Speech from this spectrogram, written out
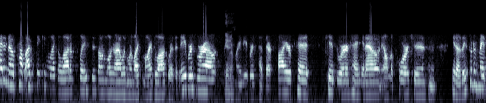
you know, and I don't know. Prob- I'm thinking like a lot of places on Long Island were like my block, where the neighbors were out. Yeah. My neighbors had their fire pit. Kids were hanging out on the porches, and you know, they sort of made.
